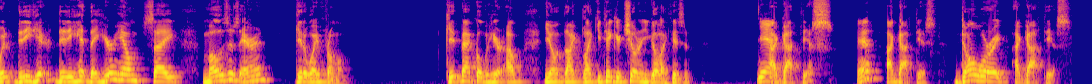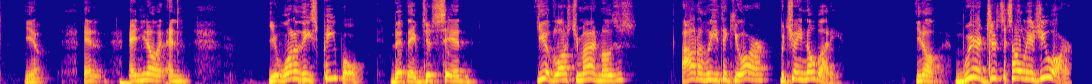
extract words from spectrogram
What, did he hear? Did he? They hear him say, "Moses, Aaron, get away from them. Get back over here." I, you know, like like you take your children, you go like this, and Yeah. I got this. Yeah. I got this. Don't worry, I got this. You know, and and you know, and you're one of these people that they've just said, "You have lost your mind, Moses. I don't know who you think you are, but you ain't nobody. You know, we're just as holy as you are."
